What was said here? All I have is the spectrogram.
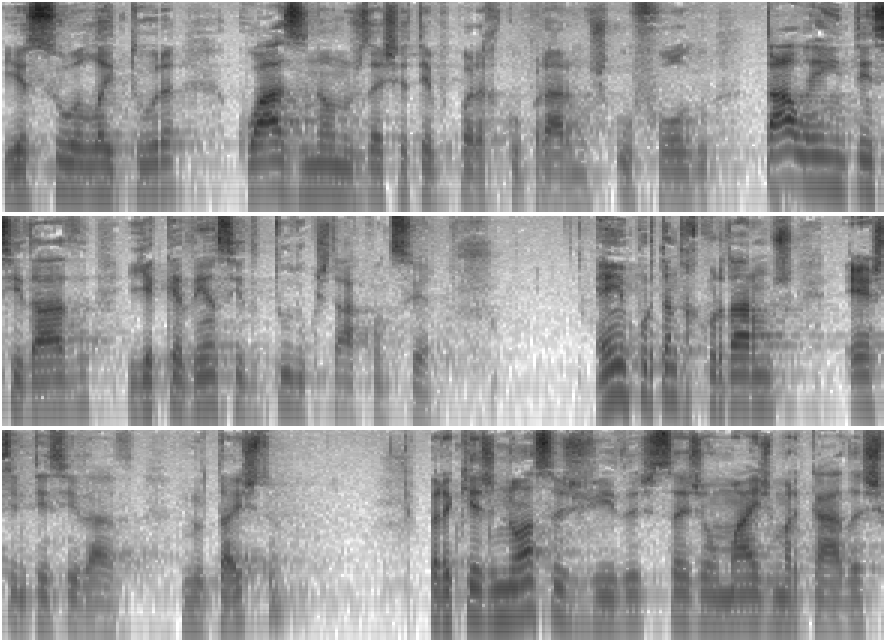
E a sua leitura quase não nos deixa tempo para recuperarmos o fogo, tal é a intensidade e a cadência de tudo o que está a acontecer. É importante recordarmos esta intensidade no texto para que as nossas vidas sejam mais marcadas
